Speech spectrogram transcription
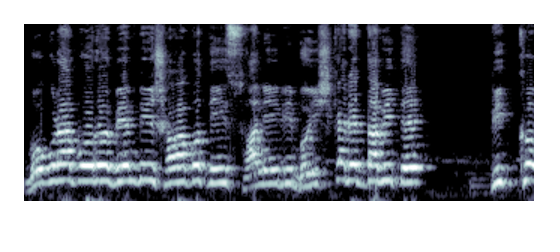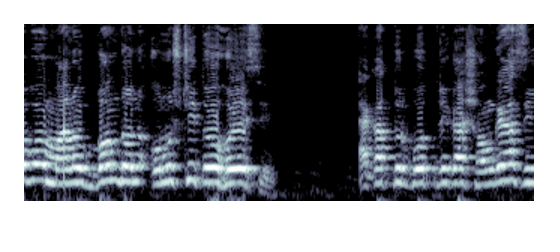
বগুড়া পৌর বিএনপির সভাপতি সানির বহিষ্কারের দাবিতে বিক্ষোভ মানববন্ধন অনুষ্ঠিত হয়েছে। একাত্তর পত্রিকার সঙ্গে আছি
